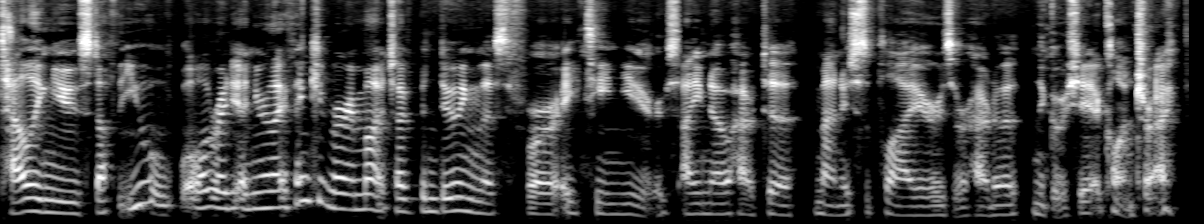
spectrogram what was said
telling you stuff that you already and you're like thank you very much i've been doing this for 18 years i know how to manage suppliers or how to negotiate a contract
